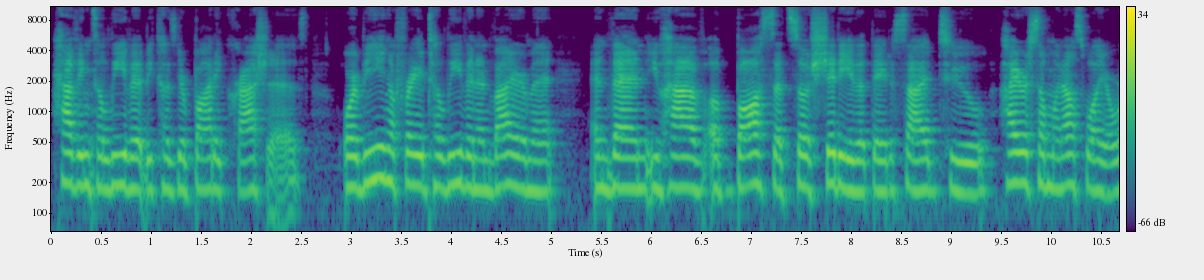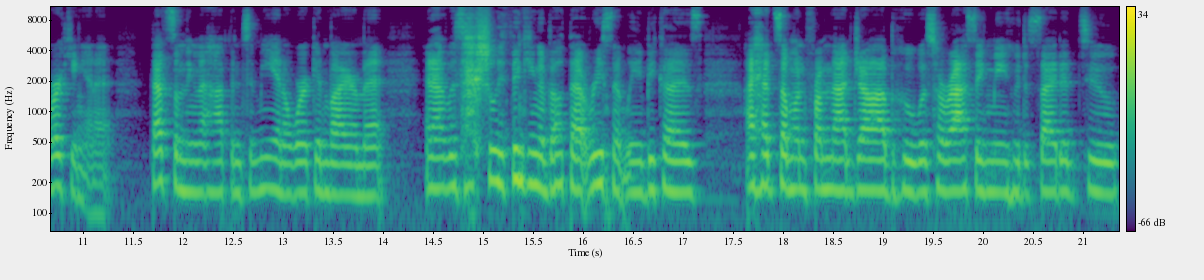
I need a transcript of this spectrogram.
having to leave it because your body crashes or being afraid to leave an environment and then you have a boss that's so shitty that they decide to hire someone else while you're working in it. That's something that happened to me in a work environment. And I was actually thinking about that recently because I had someone from that job who was harassing me who decided to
